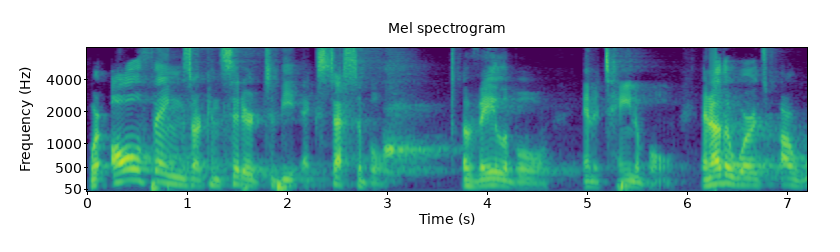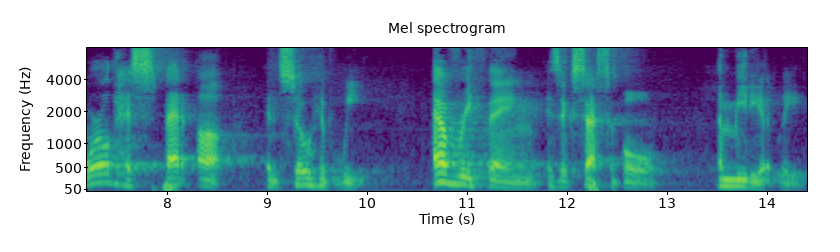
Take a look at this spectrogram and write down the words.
where all things are considered to be accessible, available, and attainable. In other words, our world has sped up, and so have we. Everything is accessible immediately.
